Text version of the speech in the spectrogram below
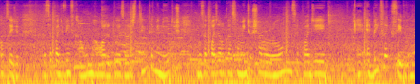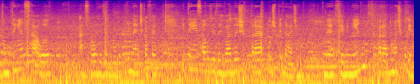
ou seja, você pode vir ficar uma hora, duas horas, 30 minutos. Você pode alugar somente o shower room, você pode é, é bem flexível. Então tem a sala, a sala reservada para o net café e tem as salas reservadas para hospedagem, né, feminino separado do masculino.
